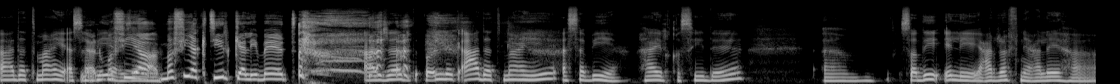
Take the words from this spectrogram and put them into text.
قعدت معي أسابيع لأنه ما فيها ما فيها كثير كلمات. عن جد. بقول لك قعدت معي أسابيع. هاي القصيدة صديق إلي عرفني عليها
